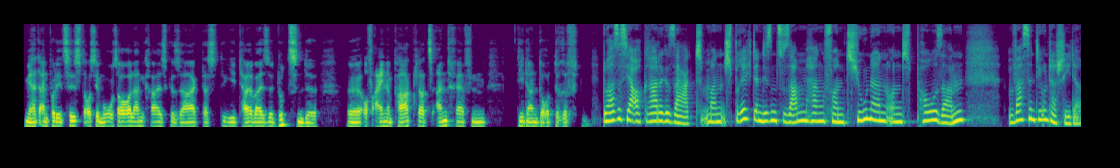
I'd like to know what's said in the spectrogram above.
mir hat ein Polizist aus dem Hochsauerlandkreis gesagt, dass die teilweise Dutzende äh, auf einem Parkplatz antreffen, die dann dort driften. Du hast es ja auch gerade gesagt, man spricht in diesem Zusammenhang von Tunern und Posern. Was sind die Unterschiede?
